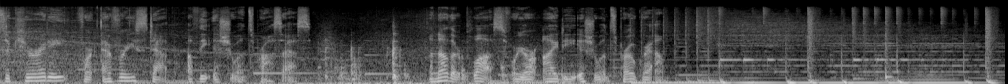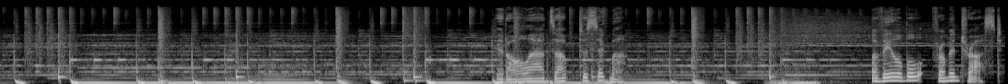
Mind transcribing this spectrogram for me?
Security for every step of the issuance process. Another plus for your ID issuance program. It all adds up to Sigma. Available from Entrust.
